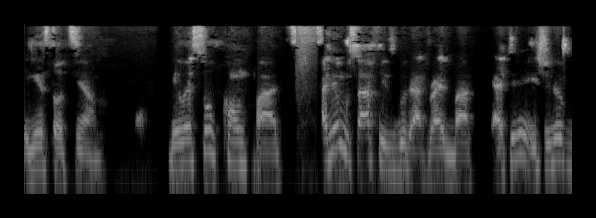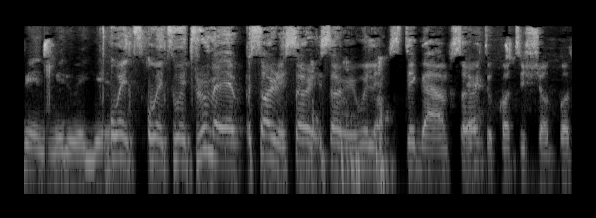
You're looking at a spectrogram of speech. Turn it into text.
against Tottenham? They were so compact. I think Mustafi is good at right back. I think he shouldn't be in the middle again. Wait, wait, wait. Rume, sorry, sorry, sorry, William Stega. I'm sorry to cut you short, but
